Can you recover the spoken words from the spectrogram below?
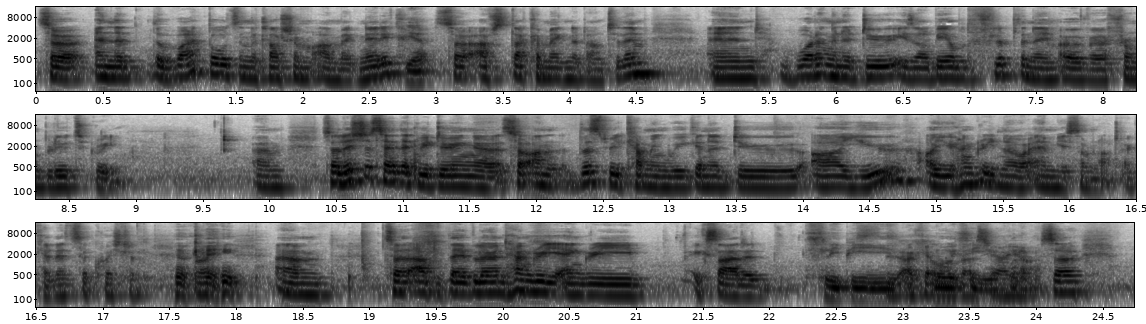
So and the the whiteboards in the classroom are magnetic. Yeah. So I've stuck a magnet onto them, and what I'm going to do is I'll be able to flip the name over from blue to green. Um, so let's just say that we're doing uh so on this week coming we're going to do are you are you hungry no I am yes I'm not okay that's the question Okay. um, so I've, they've learned hungry angry excited Sleepy, Okay, all noisy, yeah, yeah. So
